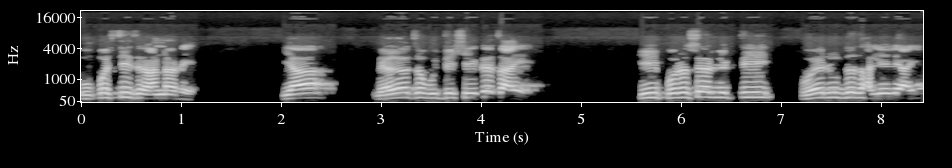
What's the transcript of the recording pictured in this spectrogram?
उपस्थित राहणार आहे या मेळाव्याचा उद्देश एकच आहे की पुरस्कार व्यक्ती वयोवृद्ध झालेले आहेत.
